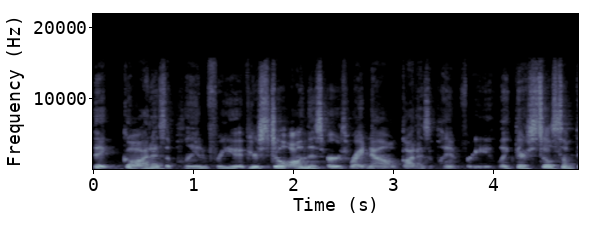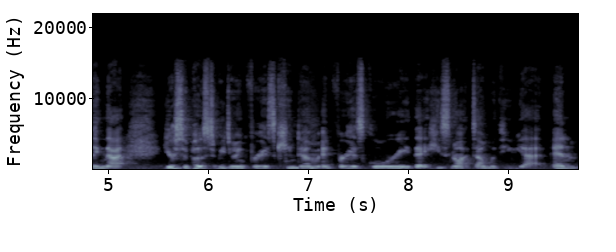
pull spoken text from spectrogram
that God has a plan for you. If you're still on this earth right now, God has a plan for you. Like there's still something that you're supposed to be doing for his kingdom and for his glory that he's not done with you yet. And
